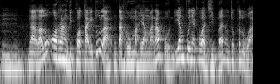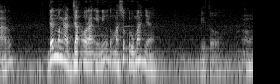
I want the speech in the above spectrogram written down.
Hmm. Nah, lalu orang di kota itulah, entah rumah yang mana pun, yang punya kewajiban untuk keluar dan mengajak orang ini untuk masuk ke rumahnya. Gitu. Oh.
